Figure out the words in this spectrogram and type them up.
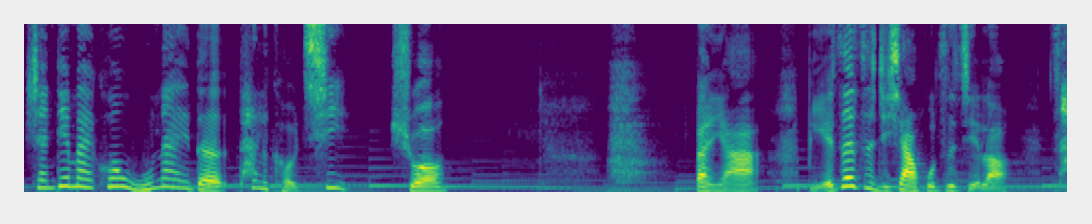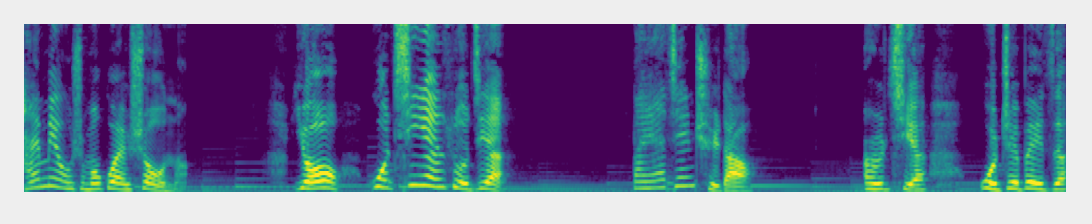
闪电麦昆无奈地叹了口气，说：“板牙，别再自己吓唬自己了，才没有什么怪兽呢。有，我亲眼所见。”板牙坚持道：“而且我这辈子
